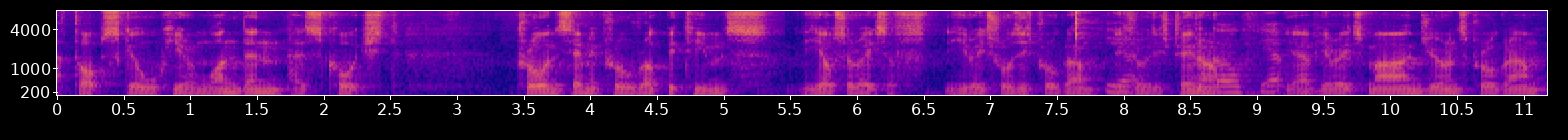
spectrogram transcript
a top school here in London. Has coached pro and semi-pro rugby teams. He also writes a f- he writes Rosie's program. Yeah. He's Rosie's trainer. golf yep Yeah, he writes my endurance program,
